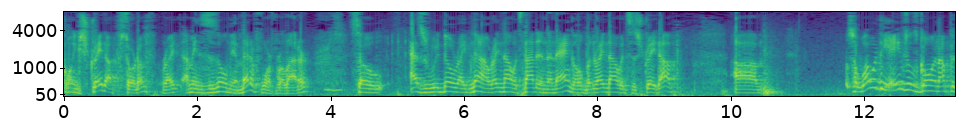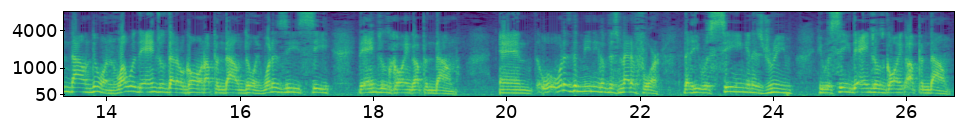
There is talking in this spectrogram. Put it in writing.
going straight up, sort of, right? I mean, this is only a metaphor for a ladder. So, as we know right now, right now it's not in an angle, but right now it's a straight up. Um, so, what were the angels going up and down doing? What were the angels that were going up and down doing? What does he see the angels going up and down? And what is the meaning of this metaphor that he was seeing in his dream? He was seeing the angels going up and down.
